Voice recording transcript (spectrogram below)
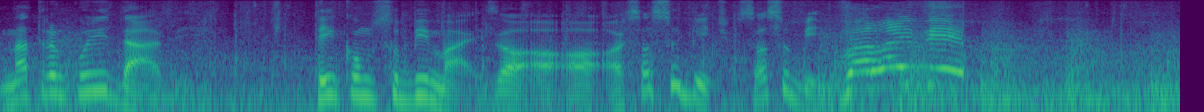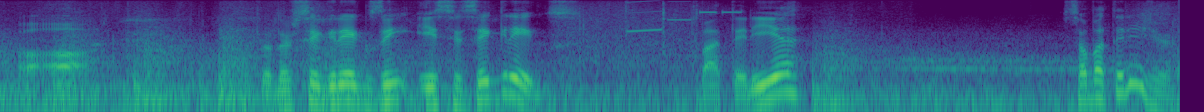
na tranquilidade. Tem como subir mais, ó, ó, ó, é só subir, tio, só subir. Vai lá e vê. Ó, ó. Jogador segregos, hein? Esse é segregos. Bateria. Só bateria, Júlio.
